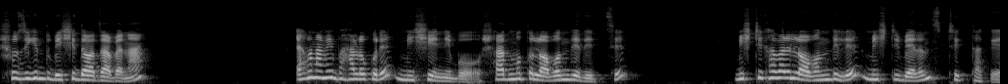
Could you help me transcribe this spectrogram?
সুজি কিন্তু বেশি দেওয়া যাবে না। এখন আমি ভালো করে মিশিয়ে নেব। স্বাদ মতো লবণ দিয়ে দিচ্ছি। মিষ্টি খাবারে লবণ দিলে মিষ্টি ব্যালেন্স ঠিক থাকে।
